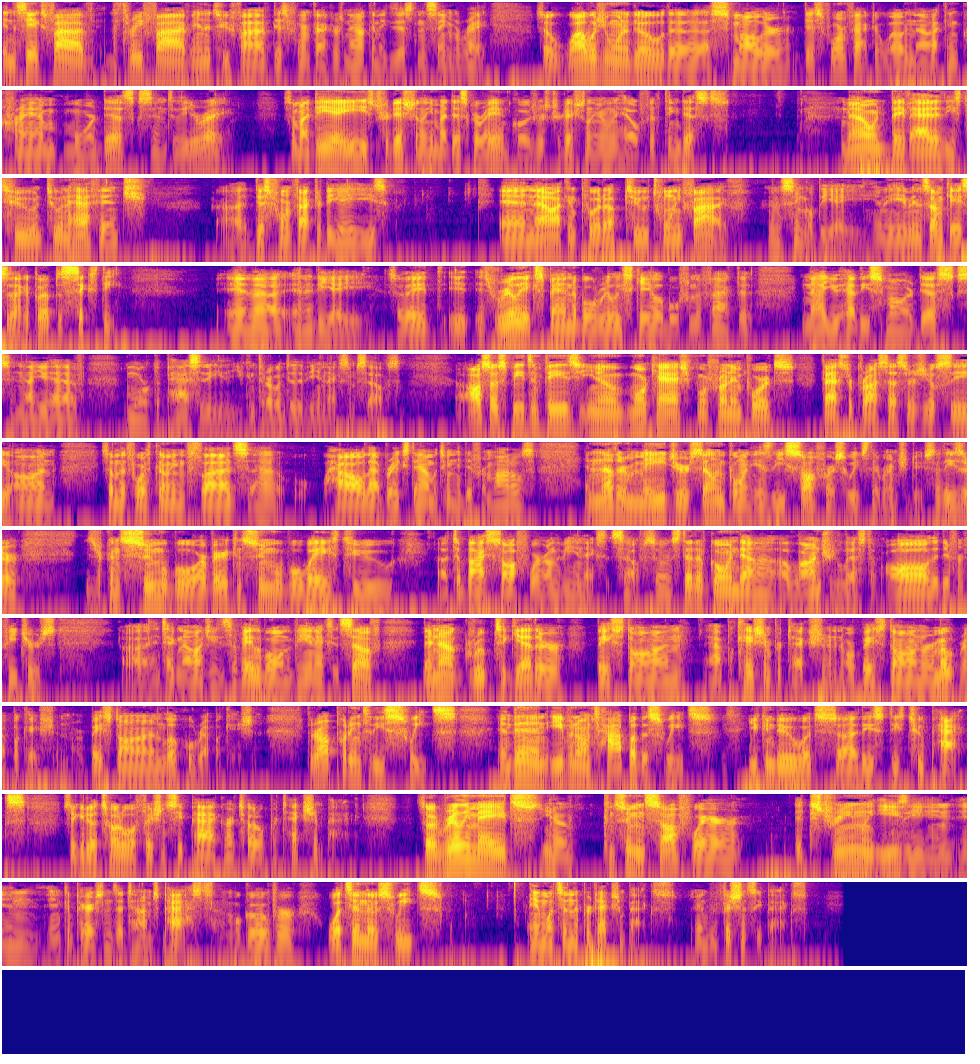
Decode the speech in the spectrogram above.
In the CX5, the 3.5 and the 2.5 disk form factors now can exist in the same array. So why would you want to go with a, a smaller disk form factor? Well, now I can cram more disks into the array. So my DAEs traditionally, my disk array enclosures traditionally only held 15 disks. Now they've added these two two and a half inch uh, disk form factor DAEs, and now I can put up to 25 in a single DAE, and even in some cases I could put up to 60 in a, in a DAE. So they it, it's really expandable, really scalable from the fact that now you have these smaller disks, and now you have more capacity that you can throw into the VNX themselves. Also, speeds and feeds, you know, more cache, more front end ports, faster processors. You'll see on some of the forthcoming slides, uh, how that breaks down between the different models. And another major selling point is the software suites that were introduced. So these are these are consumable or very consumable ways to uh, to buy software on the VNX itself. So instead of going down a, a laundry list of all the different features uh, and technologies available on the VNX itself, they're now grouped together based on application protection or based on remote replication or based on local replication. They're all put into these suites. And then even on top of the suites, you can do what's uh, these these two packs. So you can do a total efficiency pack or a total protection pack. So it really made you know consuming software extremely easy in, in, in comparison to times past. And we'll go over what's in those suites and what's in the protection packs and efficiency packs.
